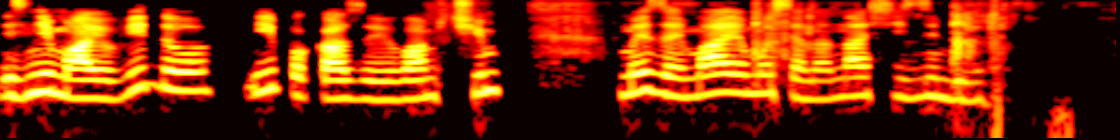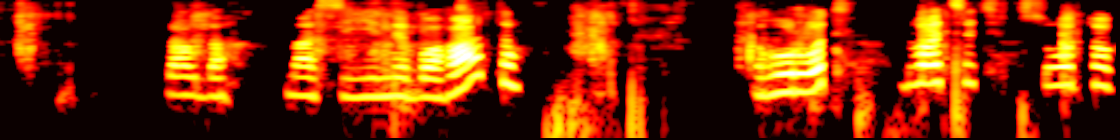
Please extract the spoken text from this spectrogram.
Знімаю відео і показую вам, чим ми займаємося на нашій землі. Правда, нас її небагато. Город 20 соток.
